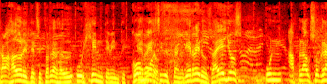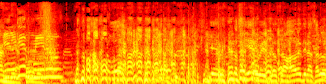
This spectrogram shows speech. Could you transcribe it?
trabajadores del sector de la salud urgentemente. ¿Cómo Guerreros. ha sido este año? Guerreros, a ellos un aplauso grande. El a todos. guerrero. No. Guerreros y héroes, los trabajadores de la salud.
